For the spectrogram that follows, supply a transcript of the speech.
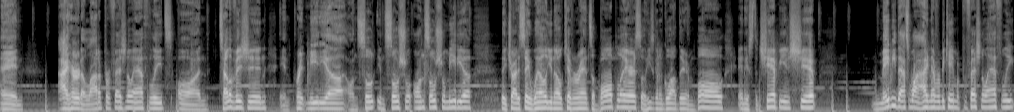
and I heard a lot of professional athletes on television, in print media, on so in social on social media they try to say, well, you know, Kevin Durant's a ball player, so he's going to go out there and ball, and it's the championship. Maybe that's why I never became a professional athlete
